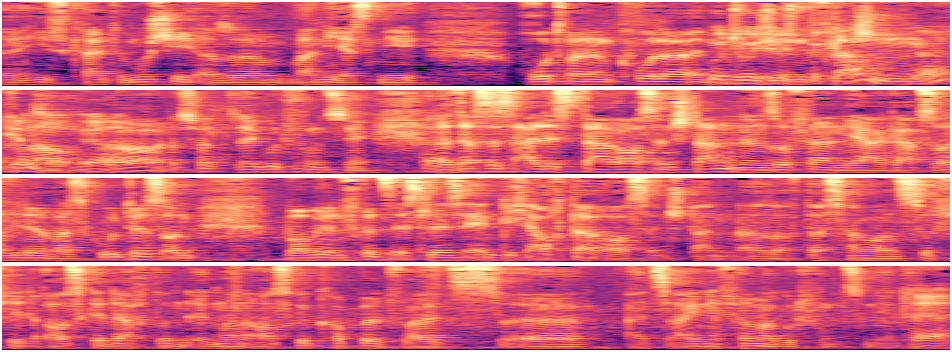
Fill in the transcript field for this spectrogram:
äh, hieß kalte Muschi. Also waren die ersten, die Rotwein und Cola in, in Flaschen. Ne? Genau, also, ja. ja. das hat sehr gut funktioniert. Ja. Also das ist alles daraus entstanden. Insofern, ja, gab es auch wieder was Gutes und Bobby und Fritz ist letztendlich auch daraus entstanden. Also auch das haben wir uns zu viert ausgedacht und irgendwann ausgekoppelt, weil es äh, als eigene Firma gut funktioniert hat. Ja,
